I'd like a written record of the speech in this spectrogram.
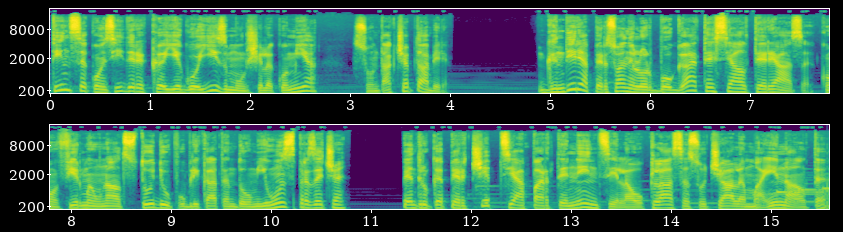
tind să considere că egoismul și lăcomia sunt acceptabile. Gândirea persoanelor bogate se alterează, confirmă un alt studiu publicat în 2011, pentru că percepția apartenenței la o clasă socială mai înaltă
